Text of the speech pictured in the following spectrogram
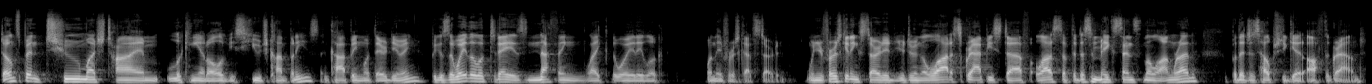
don't spend too much time looking at all of these huge companies and copying what they're doing because the way they look today is nothing like the way they looked when they first got started. When you're first getting started, you're doing a lot of scrappy stuff, a lot of stuff that doesn't make sense in the long run, but that just helps you get off the ground.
